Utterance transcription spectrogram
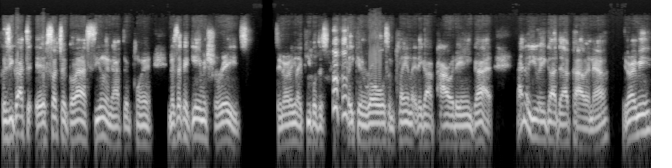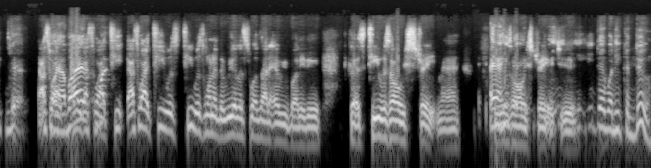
because you got to it's such a glass ceiling after a point, and it's like a game of charades. You know what I mean? Like people just taking roles and playing like they got power they ain't got. I know you ain't got that power now. You know what I mean? Yeah. That's why Yeah, I but think that's why but- T that's why T was T was one of the realest ones out of everybody, dude. Because T was always straight, man. T Yeah, he was did- always straight with you. he- he did what he could do.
